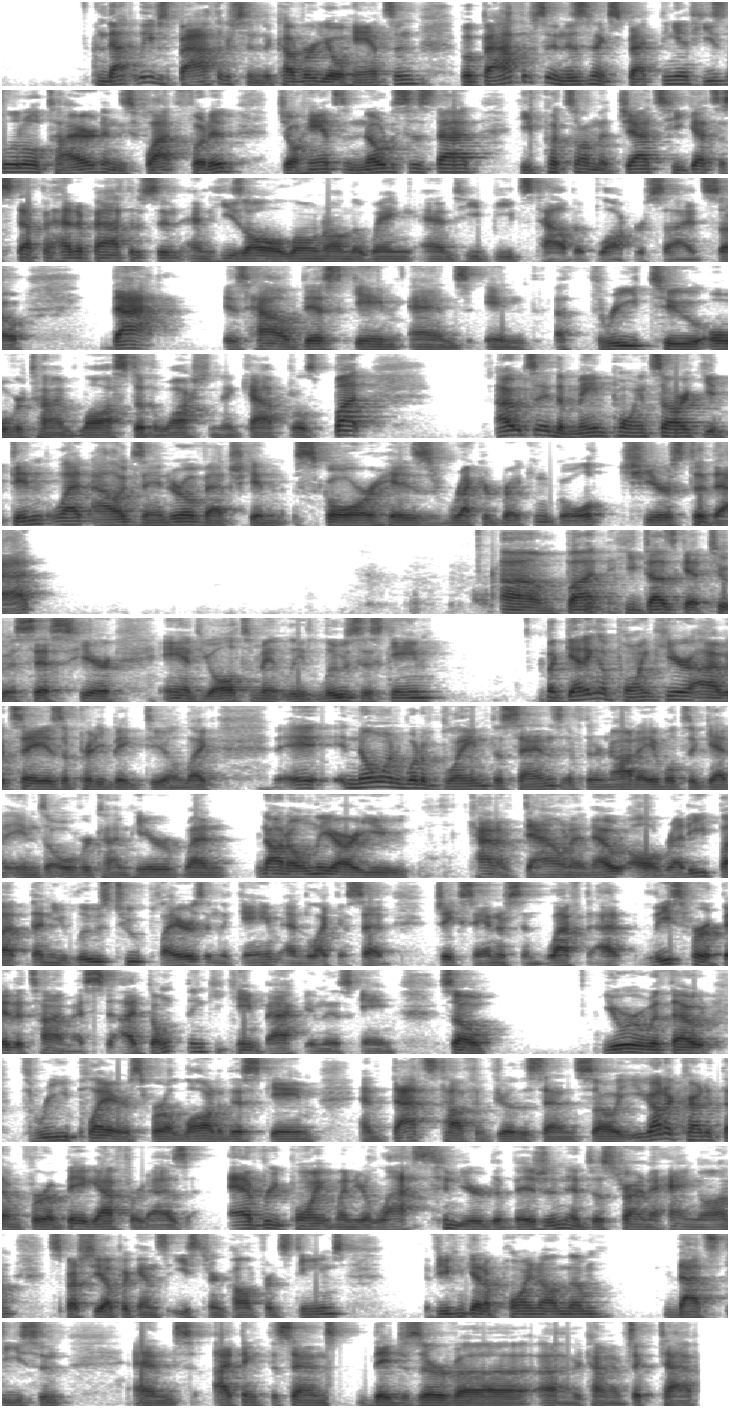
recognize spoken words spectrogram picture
and that leaves Batherson to cover Johansson. But Batherson isn't expecting it. He's a little tired and he's flat footed. Johansson notices that. He puts on the Jets. He gets a step ahead of Batherson and he's all alone on the wing and he beats Talbot blocker side. So that is how this game ends in a 3 2 overtime loss to the Washington Capitals. But I would say the main points are you didn't let Alexander Ovechkin score his record breaking goal. Cheers to that um, but he does get two assists here, and you ultimately lose this game. But getting a point here, I would say, is a pretty big deal. Like, it, no one would have blamed the Sens if they're not able to get into overtime here. When not only are you kind of down and out already, but then you lose two players in the game. And like I said, Jake Sanderson left at least for a bit of time. I, st- I don't think he came back in this game. So you were without three players for a lot of this game, and that's tough if you're the Sens. So you got to credit them for a big effort as every point when you're last in your division and just trying to hang on, especially up against Eastern Conference teams. If you can get a point on them, that's decent. And I think the Sens, they deserve a, a kind of tick taps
